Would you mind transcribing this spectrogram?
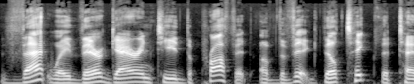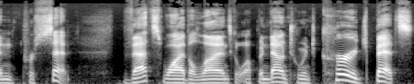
That way they're guaranteed the profit of the VIG. They'll take the 10%. That's why the lines go up and down to encourage bets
